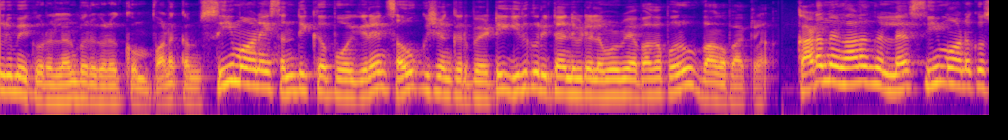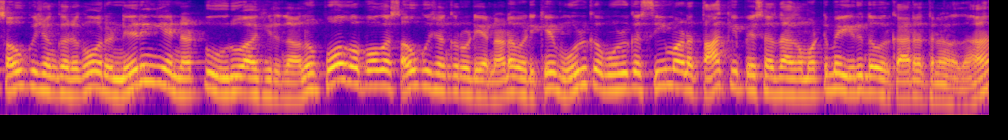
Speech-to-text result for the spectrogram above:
உரிமை குரல் நண்பர்களுக்கும் வணக்கம். சீமானை சந்திக்க போகிறேன். சவுக்கு சங்கர் பேட்டி. இது குறித்த இந்த வீடியோவில் முழுமையாக பார்க்க போகிறோம் வாங்க பார்க்கலாம். கடந்த காலங்களில் சீமானுக்கும் சவுக்கு சங்கருக்கும் ஒரு நெருங்கிய நட்பு உருவாகி இருந்தாலும் போக போக சவுக்கு சங்கருடைய நடவடிக்கை முழுக்க முழுக்க சீமானை தாக்கி பேசுறதாக மட்டுமே இருந்த ஒரு காரணத்தினால தான்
